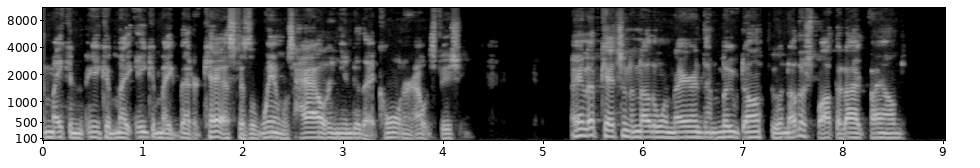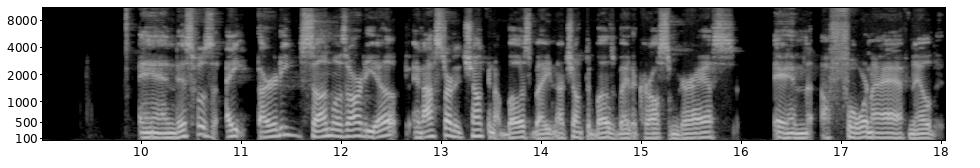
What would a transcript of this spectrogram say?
making he could make he could make better casts because the wind was howling into that corner I was fishing. I ended up catching another one there and then moved on to another spot that I'd found. And this was eight thirty. Sun was already up, and I started chunking a buzz bait, and I chunked a buzz bait across some grass, and a four and a half nailed it.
